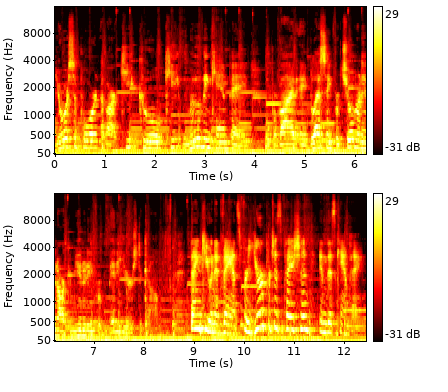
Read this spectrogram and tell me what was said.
Your support of our Keep Cool, Keep Moving campaign will provide a blessing for children in our community for many years to come. Thank you in advance for your participation in this campaign.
